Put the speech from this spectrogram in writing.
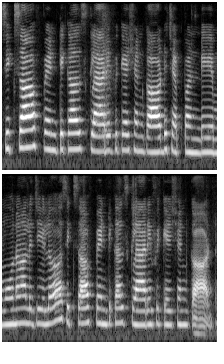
Six of pentacles clarification card చెప్పండి. మోనాలజీలో six of pentacles clarification card.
